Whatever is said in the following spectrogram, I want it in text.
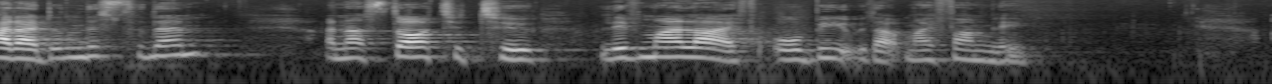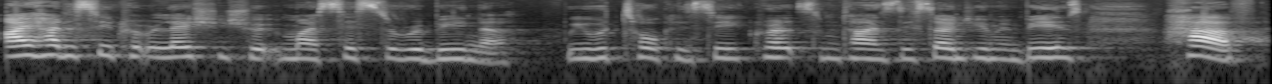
Had I done this to them? And I started to live my life, albeit without my family. I had a secret relationship with my sister Rubina. We would talk in secret. Sometimes disowned human beings have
